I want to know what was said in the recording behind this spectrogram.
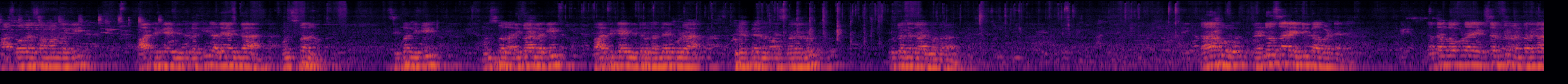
మా సోదర సమానులకి పాత్రికేయ మిత్రులకి అదేవిధంగా మున్సిపల్ సిబ్బందికి మున్సిపల్ అధికారులకి పాత్రికేయ మిత్రులందరికీ కూడా పేరు పేరు నమస్కారాలు. కృతజ్ఞతాభివందనాలు. దాదాపు రెండోసారి ఎన్ని కాబట్టి గతంలో కూడా ఎక్సెప్షన్ మెంబర్గా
